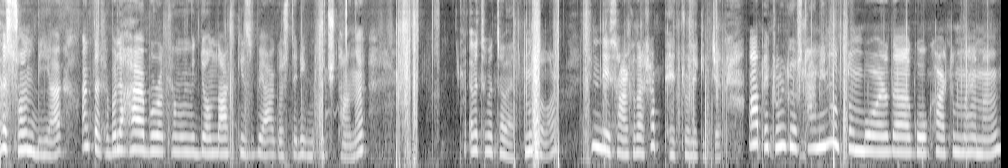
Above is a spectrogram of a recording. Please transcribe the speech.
Ve son bir yer. Arkadaşlar böyle her bırakamın videomda artık gizli bir yer göstereyim. Üç tane. Evet evet evet. Noktalar. Şimdi ise arkadaşlar petrole gideceğiz. Aa petrol göstermeyi unuttum bu arada. Go kartımla hemen.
